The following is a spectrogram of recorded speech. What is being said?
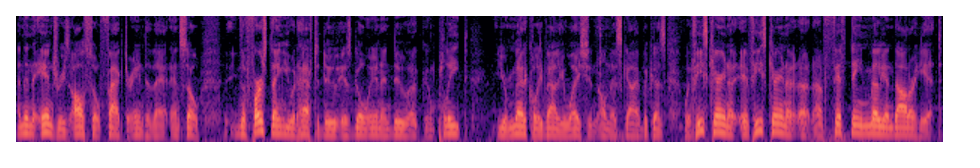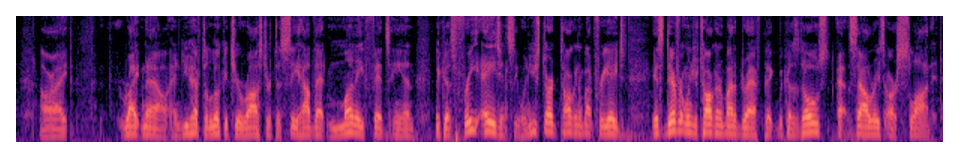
and then the injuries also factor into that. And so the first thing you would have to do is go in and do a complete your medical evaluation on this guy because if he's carrying a if he's carrying a, a, fifteen million dollar hit, all right, right now, and you have to look at your roster to see how that money fits in because free agency. When you start talking about free agents, it's different when you're talking about a draft pick because those uh, salaries are slotted.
